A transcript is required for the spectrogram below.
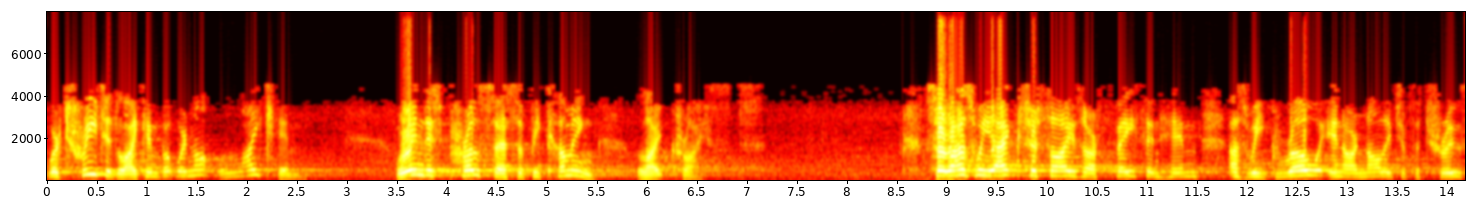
We're treated like Him, but we're not like Him. We're in this process of becoming like Christ. So as we exercise our faith in Him, as we grow in our knowledge of the truth,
